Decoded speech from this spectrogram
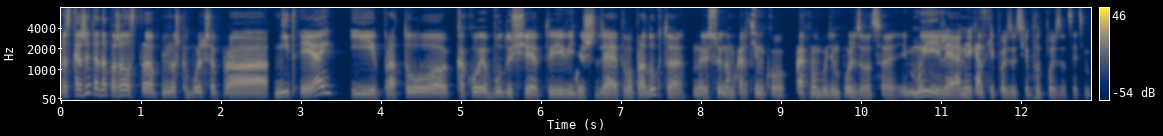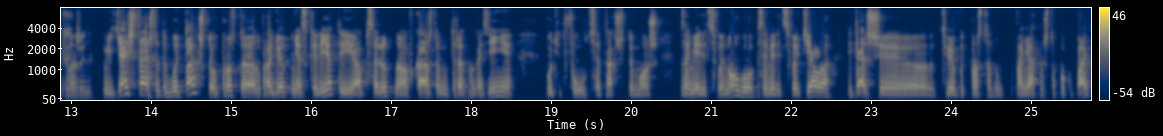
Расскажи тогда, пожалуйста, немножко больше про NIT AI, и про то, какое будущее ты видишь для этого продукта. Нарисуй нам картинку, как мы будем пользоваться, мы или американские пользователи будут пользоваться этим приложением. Я считаю, что это будет так, что просто пройдет несколько лет, и абсолютно в каждом интернет-магазине будет функция так, что ты можешь замерить свою ногу, замерить свое тело, и дальше э, тебе будет просто ну, понятно, что покупать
